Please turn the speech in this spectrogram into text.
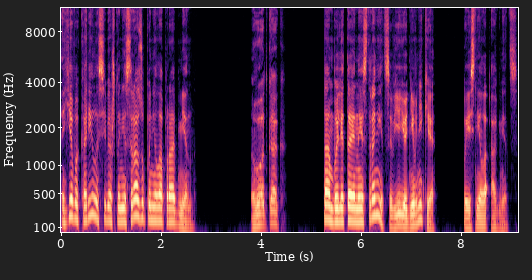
Ева корила себя, что не сразу поняла про обмен. Вот как? Там были тайные страницы в ее дневнике, пояснила Агнец.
